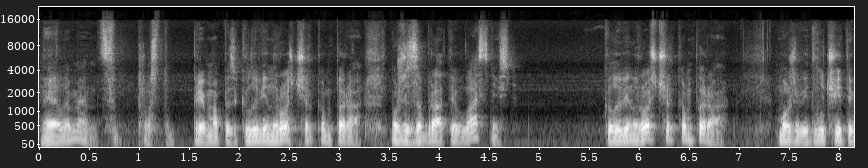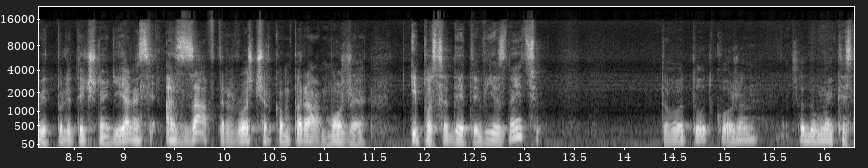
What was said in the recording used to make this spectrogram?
Не елемент, це просто пряма позиція. Коли він розчерком пера може забрати власність, коли він розчерком пера може відлучити від політичної діяльності, а завтра розчерком пера може і посадити в'язницю, то тут кожен задумайтесь.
